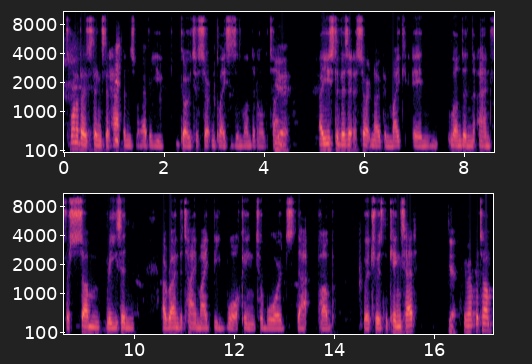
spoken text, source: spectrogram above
It's one of those things that happens whenever you go to certain places in London all the time. Yeah. I used to visit a certain open mic in London, and for some reason, around the time I'd be walking towards that pub, which was the King's Head. Yeah. You remember, Tom?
